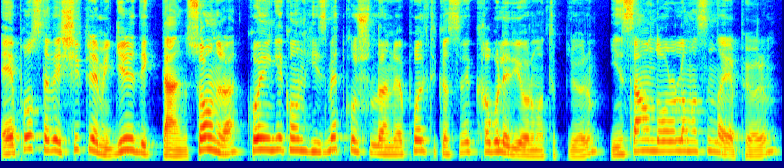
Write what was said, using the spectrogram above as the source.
E-posta ve şifremi girdikten sonra CoinGecko'nun hizmet koşullarını ve politikasını kabul ediyorum'a tıklıyorum. İnsan doğrulamasını da yapıyorum.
